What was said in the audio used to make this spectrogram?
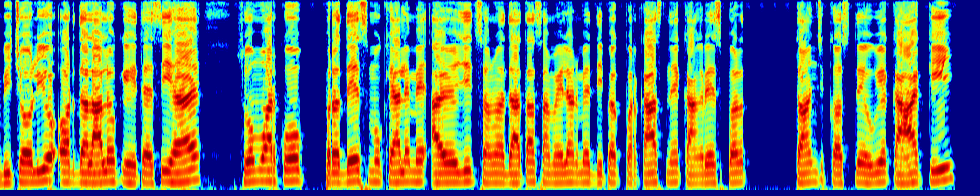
बिचौलियों और दलालों के हितैषी है। सोमवार को प्रदेश मुख्यालय में आयोजित संवाददाता सम्मेलन में दीपक प्रकाश ने कांग्रेस पर तंज कसते हुए कहा कि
